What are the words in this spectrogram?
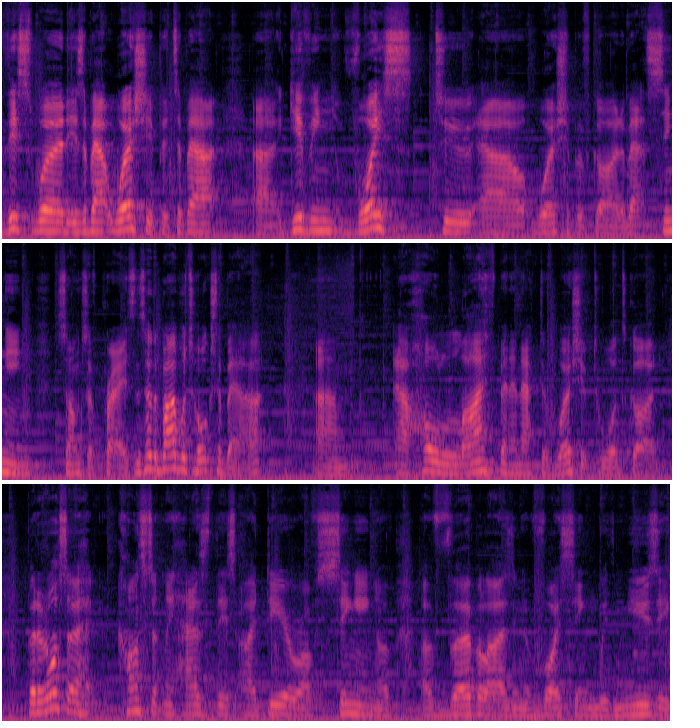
this word is about worship, it's about uh, giving voice to our worship of God, about singing songs of praise. And so, the Bible talks about um, our whole life being an act of worship towards God. But it also constantly has this idea of singing, of, of verbalizing, of voicing with music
